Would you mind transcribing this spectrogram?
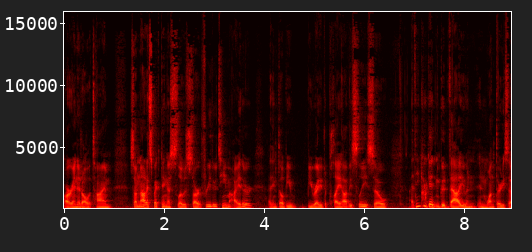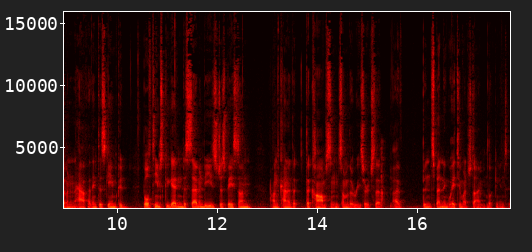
are in it all the time. So I'm not expecting a slow start for either team either. I think they'll be be ready to play, obviously. So I think you're getting good value in, in 137 and a half. I think this game could both teams could get into 70s just based on on kind of the, the comps and some of the research that I've been spending way too much time looking into.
